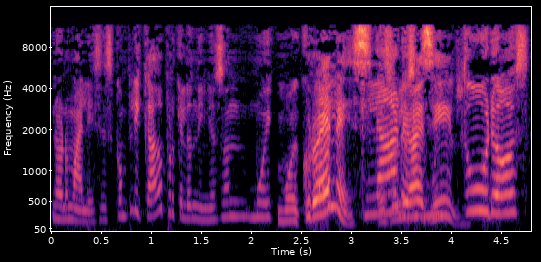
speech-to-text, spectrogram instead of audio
normales. Es complicado porque los niños son muy Muy crueles, claros, eso le iba a muy decir. duros.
